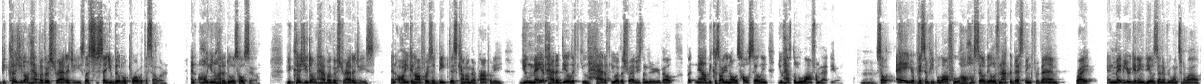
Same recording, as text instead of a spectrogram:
because you don't have other strategies let's just say you build rapport with the seller and all you know how to do is wholesale. Because you don't have other strategies and all you can offer is a deep discount on their property you may have had a deal if you had a few other strategies under your belt, but now because all you know is wholesaling, you have to move on from that deal. Mm-hmm. So, A, you're pissing people off who a wholesale deal is not the best thing for them, right? And maybe you're getting deals done every once in a while.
